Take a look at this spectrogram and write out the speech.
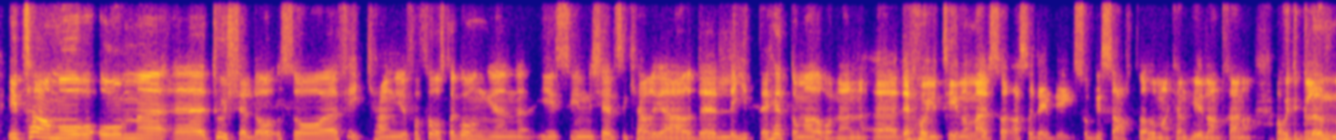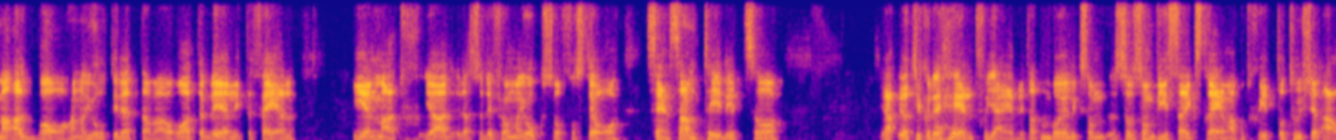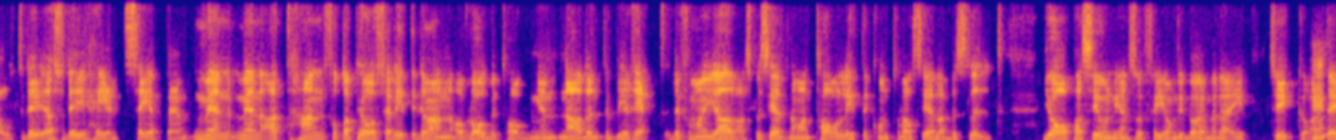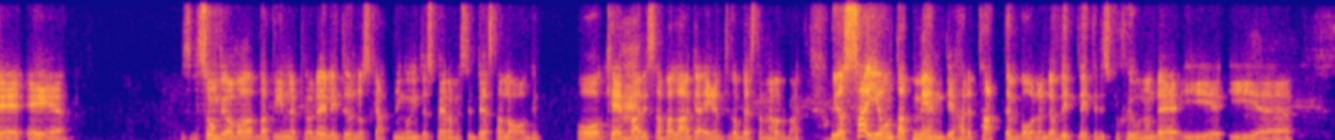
I termer om eh, Tuchel då, så fick han ju för första gången i sin Chelsea-karriär det lite hett om öronen. Eh, det var ju till och med så att, alltså det är så bisarrt hur man kan hylla en tränare. Man får inte glömma allt bra han har gjort i detta va, och att det blir lite fel i en match. Ja, alltså det får man ju också förstå. Sen samtidigt så Ja, jag tycker det är helt för jävligt att man börjar liksom, så, som vissa extrema på Twitter, Tuchel out. Det, alltså det är helt CP. Men, men att han får ta på sig lite grann av laguttagningen när det inte blir rätt, det får man göra. Speciellt när man tar lite kontroversiella beslut. Jag personligen, Sofie, om vi börjar med dig, tycker mm. att det är, som vi har varit inne på, det är lite underskattning att inte spela med sitt bästa lag. Och Kepa mm. Arrizabalaga är inte vår bästa målvakt. Och jag säger inte att Mendy hade tagit den bollen. Det har blivit lite diskussion om det i, i, eh,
